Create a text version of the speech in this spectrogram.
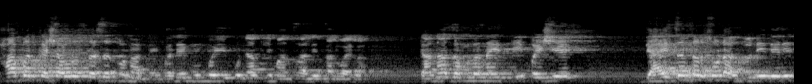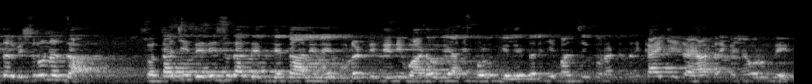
हा पण कशावरून तसंच होणार नाही. भले मुंबई पुण्यातली माणसं आली चालवायला. त्यांना जमलं नाही. ती पैसे द्यायचं तर सोडा. जुनी देणी तर विसरूनच जा. स्वतःची देणी सुद्धा दे- देता आली नाही. उलट ती देणी वाढवली आणि पळून गेले. तर ही मानसिक पोराटे तरी काय चीज आहे? हा तरी कशावरून देईल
